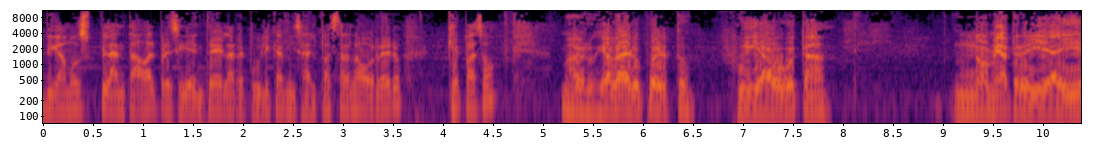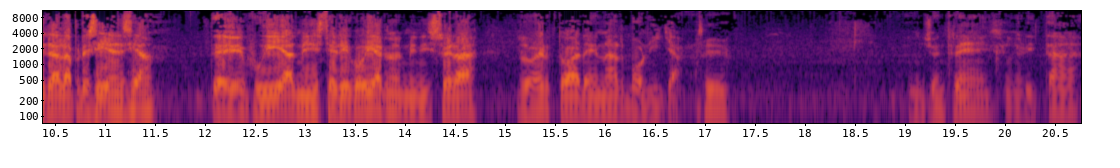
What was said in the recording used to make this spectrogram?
digamos, plantado al presidente de la República, Misael Pastrana Borrero. ¿Qué pasó? Madrugué al aeropuerto, fui a Bogotá, no me atreví a ir a la presidencia, eh, fui al Ministerio de Gobierno, el ministro era Roberto Arenas Bonilla. Sí. Yo entré, señorita,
